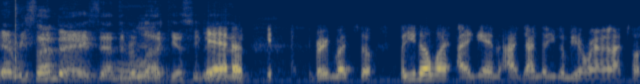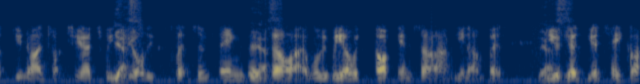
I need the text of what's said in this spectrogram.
Every Sunday, she had a different look. Yes, she did. Yeah, yeah, very much so. But you know what? Again, I, I know you're gonna be around. And I talk, you know, I talk to you. I tweet Yes. you all these clips and things, and Yes. so uh, we, we always talking. So uh, you know, but you, Yes. your, your take on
